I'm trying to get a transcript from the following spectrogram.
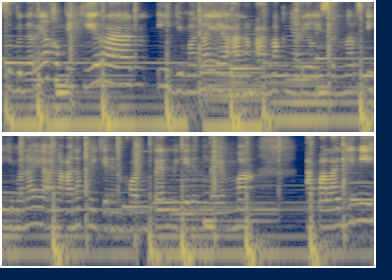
sebenarnya kepikiran ih gimana ya anak-anak nyari listeners? Ih gimana ya anak-anak mikirin konten mikirin tema? Apalagi nih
